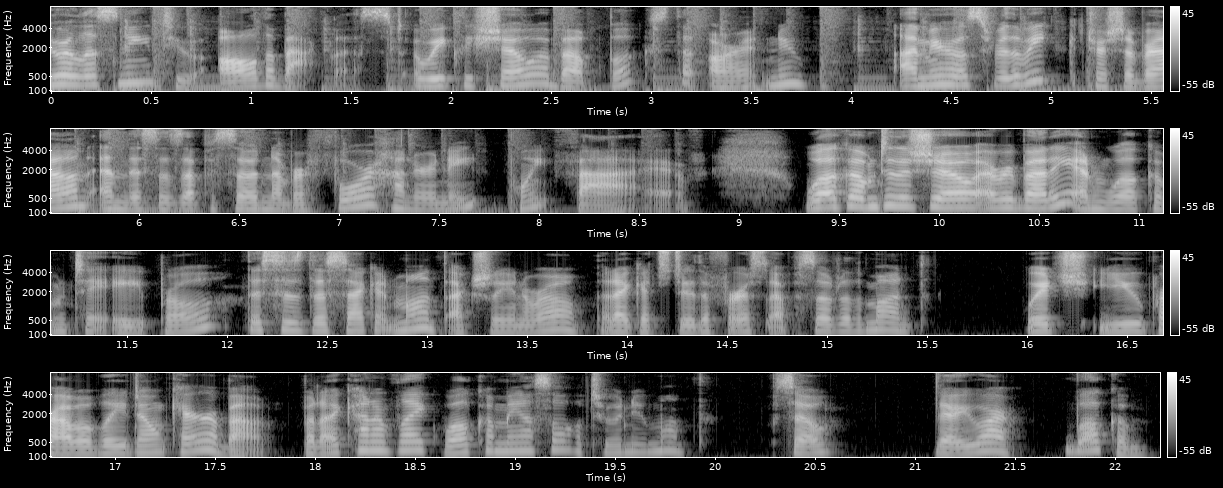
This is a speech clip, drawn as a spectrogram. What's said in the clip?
You're listening to All the Backlist, a weekly show about books that aren't new. I'm your host for the week, Trisha Brown, and this is episode number 408.5. Welcome to the show, everybody, and welcome to April. This is the second month, actually, in a row that I get to do the first episode of the month, which you probably don't care about, but I kind of like welcoming us all to a new month. So there you are. Welcome.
